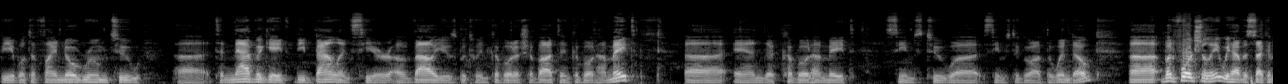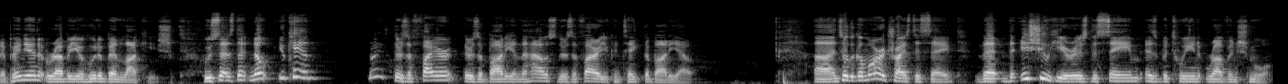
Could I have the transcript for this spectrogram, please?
be able to find no room to uh, to navigate the balance here of values between kavod Shabbat and kavod hamet, uh, and kavod hamet seems to uh, seems to go out the window. Uh, but fortunately, we have a second opinion, Rabbi Yehuda ben Lakish, who says that no, you can. Right? There's a fire. There's a body in the house. There's a fire. You can take the body out. Uh, and so the Gemara tries to say that the issue here is the same as between Rav and Shmuel.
